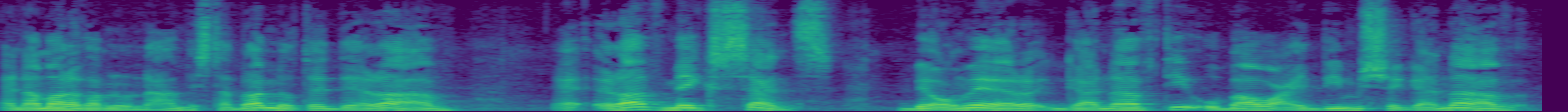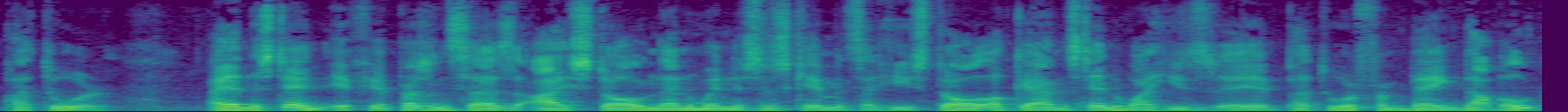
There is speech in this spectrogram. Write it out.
And Amar Rav Hamnuna, mistabra milte de Rav, Rav makes sense. Be'omer, ganavti uba'u aidim sheganav patur. I understand if a person says I stole and then witnesses came and said he stole. Okay, I understand why he's uh, patur from paying double.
